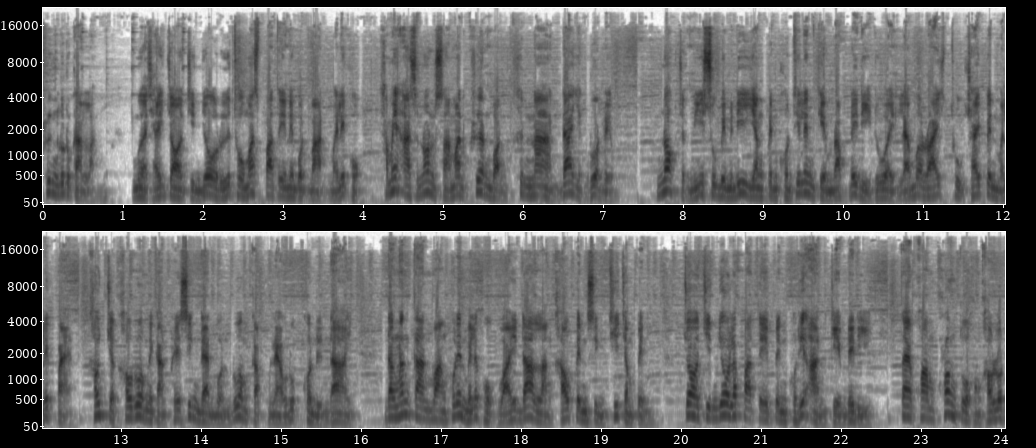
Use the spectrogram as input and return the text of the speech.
ครึ่งฤดูกาลหลัง เมื่อใช้จอร์จินโยหรือโทมัสปาเตในบทบาทหมายเลข 6ทำให้อาร์เซนอลสามารถเคลื่อนบอลขึ้นหน้าได้อย่างรวดเร็ว นอกจากนี้ซูเบเมดี้ยังเป็นคนที่เล่นเกมรับได้ดีด้วย แล้วเมื่อไรส์ถูกใช้เป็นหมายเลข 8 เขาจะเข้าร่วมในการเพรสซิ่งแดนบนร่วมกับแนวรุกคนอื่นได้ ดังนั้นการวางผู้เล่นหมายเลข 6 ไว้ด้านหลังเขาเป็นสิ่งที่จำเป็น จอร์จินโยและปาเตเป็นคนที่อ่านเกมได้ดี แต่ความคล่องตัวของเขาลด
